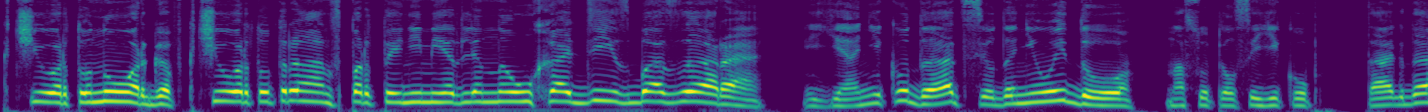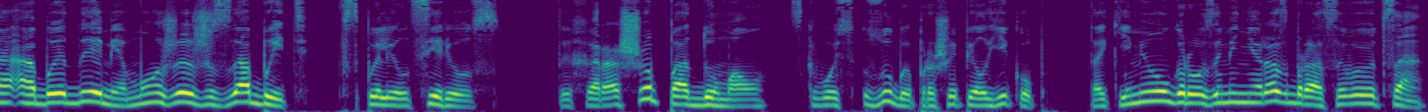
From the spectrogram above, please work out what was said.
К черту Норгов, к черту транспорты, немедленно уходи с базара! Я никуда отсюда не уйду, насупился Якуб. Тогда об Эдеме можешь забыть, вспылил Сириус. Ты хорошо подумал? Сквозь зубы прошипел Якуб. Такими угрозами не разбрасываются.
